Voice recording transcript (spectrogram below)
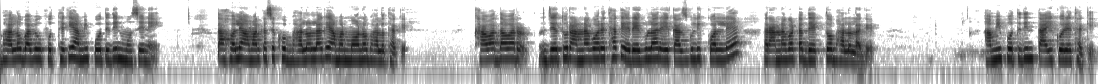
ভালোভাবে উপর থেকে আমি প্রতিদিন মুছে নেই। তাহলে আমার কাছে খুব ভালো লাগে, আমার মনও ভালো থাকে। খাওয়া দাওয়ার যেহেতু রান্নাঘরে থাকে, রেগুলার এই কাজগুলি করলে রান্নাঘরটা দেখতেও ভালো লাগে। আমি প্রতিদিন তাই করে থাকি।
